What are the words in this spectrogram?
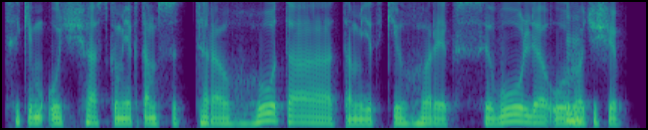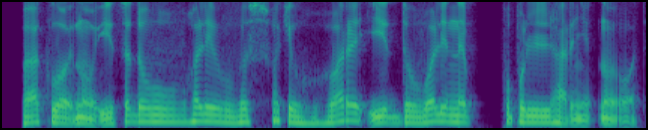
таким участком, як там Стерагута, там є такі гори, як Сивуля, урочище пекло. Ну, і це доволі високі гори і доволі непопулярні. Ну, от.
